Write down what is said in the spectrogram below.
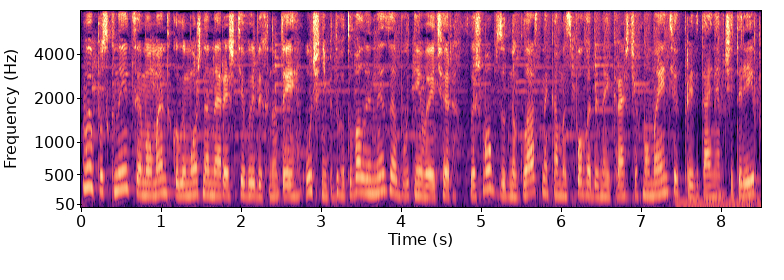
Випускний це момент, коли можна нарешті видихнути. Учні підготували незабутній вечір, флешмоб з однокласниками, спогади найкращих моментів, привітання вчителів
